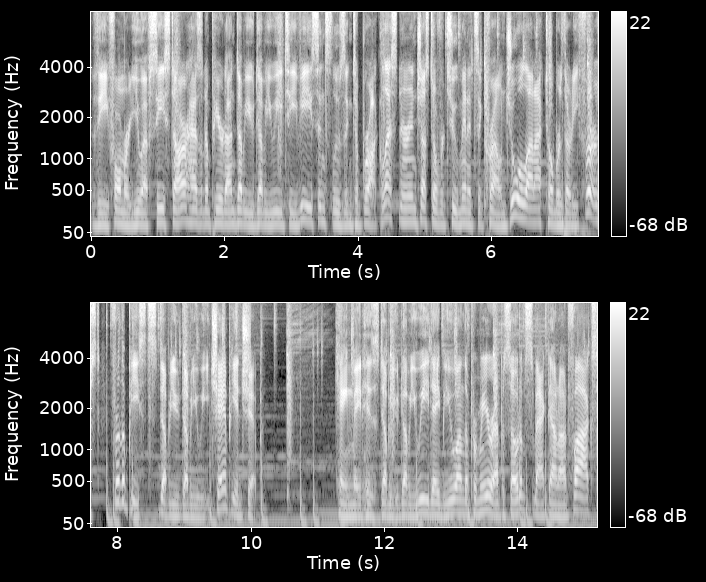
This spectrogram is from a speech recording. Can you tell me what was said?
The former UFC star hasn't appeared on WWE TV since losing to Brock Lesnar in just over two minutes at Crown Jewel on October 31st for the Beast's WWE Championship. Cain made his WWE debut on the premiere episode of SmackDown on Fox,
